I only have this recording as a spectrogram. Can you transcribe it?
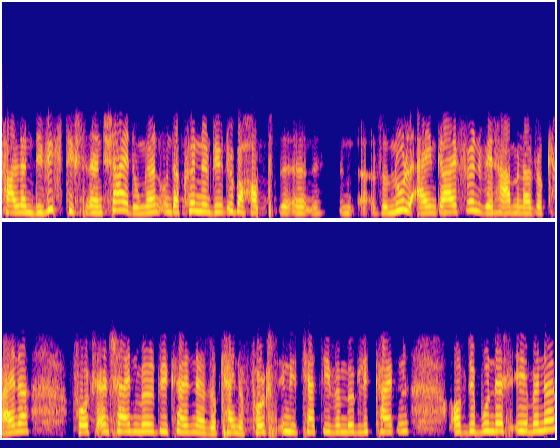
fallen die wichtigsten Entscheidungen und da können wir überhaupt äh, also null eingreifen. Wir haben also keine Volksentscheidmöglichkeiten, also keine Volksinitiative-Möglichkeiten auf der Bundesebene.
